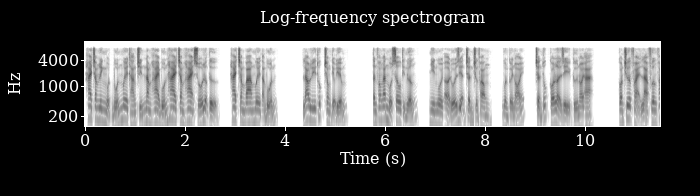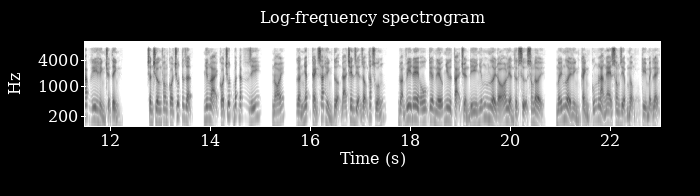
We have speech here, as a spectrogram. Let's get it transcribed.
hai trăm linh một bốn mươi tháng chín năm hai bốn hai trăm hai số lượng tử, hai trăm ba mươi tám bốn. Lao lý thúc trong tiểu điểm tần phong ăn một sâu thịt nướng, nhìn ngồi ở đối diện trần trường phong, buồn cười nói, trần thúc có lời gì cứ nói a. Còn chưa phải là phương pháp ghi hình chuyện tình. Trần trường phong có chút tức giận, nhưng lại có chút bất đắc dĩ, nói, gần nhất cảnh sát hình tượng đã trên diện rộng thấp xuống, đoạn video kia nếu như tại truyền đi những người đó liền thực sự xong đời, mấy người hình cảnh cũng là nghe xong diệp mộng kỳ mệnh lệnh,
